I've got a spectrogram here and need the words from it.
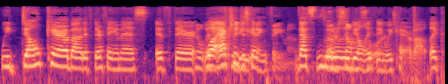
We don't care about if they're famous, if they're No, they well. Actually, just kidding. Famous. That's literally the only thing we care about. Like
